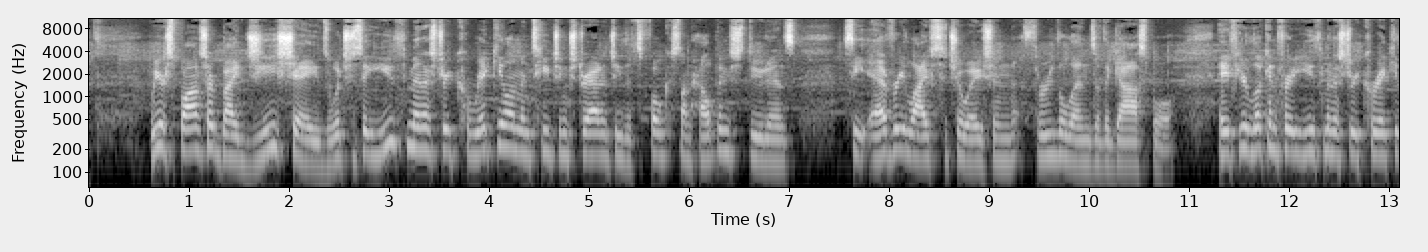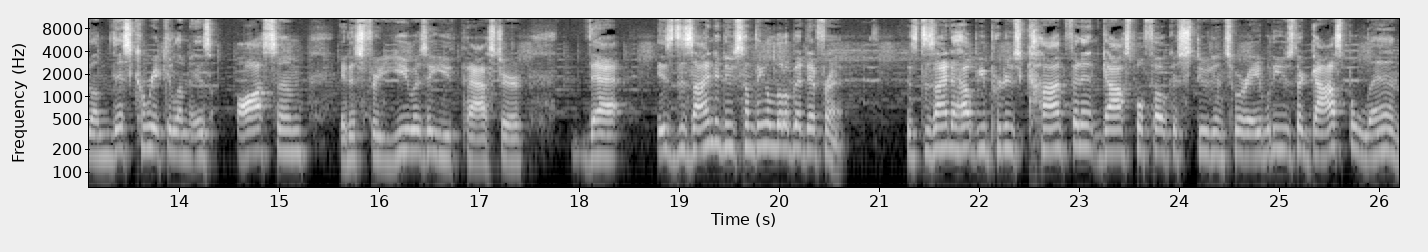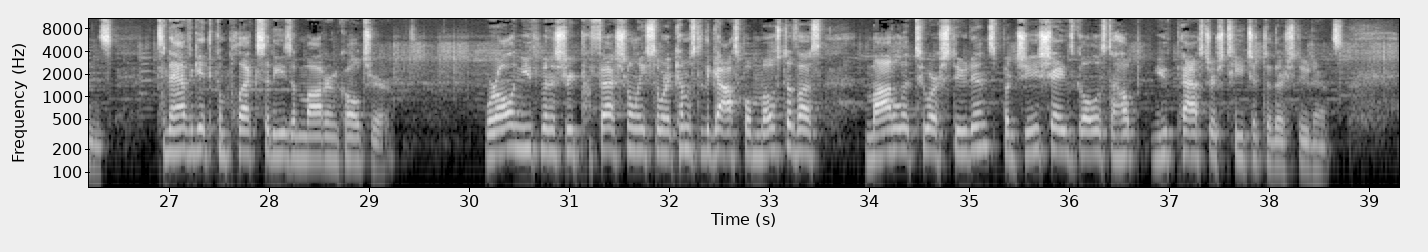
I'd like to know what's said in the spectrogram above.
We are sponsored by G Shades, which is a youth ministry curriculum and teaching strategy that's focused on helping students see every life situation through the lens of the gospel. If you're looking for a youth ministry curriculum, this curriculum is awesome. It is for you as a youth pastor that is designed to do something a little bit different. It's designed to help you produce confident, gospel focused students who are able to use their gospel lens to navigate the complexities of modern culture. We're all in youth ministry professionally, so when it comes to the gospel, most of us model it to our students, but G Shade's goal is to help youth pastors teach it to their students.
